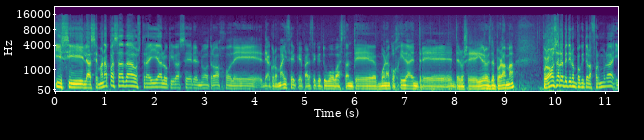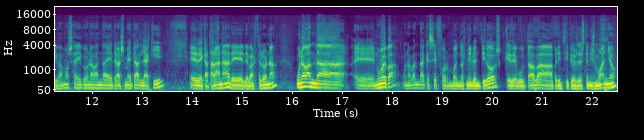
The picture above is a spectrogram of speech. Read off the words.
Y si la semana pasada os traía lo que iba a ser el nuevo trabajo de, de Acromizer, que parece que tuvo bastante buena acogida entre, entre los seguidores del programa, pues vamos a repetir un poquito la fórmula y vamos a ir con una banda de thrash metal de aquí, eh, de catalana, de, de Barcelona. Una banda eh, nueva, una banda que se formó en 2022, que debutaba a principios de este mismo año.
